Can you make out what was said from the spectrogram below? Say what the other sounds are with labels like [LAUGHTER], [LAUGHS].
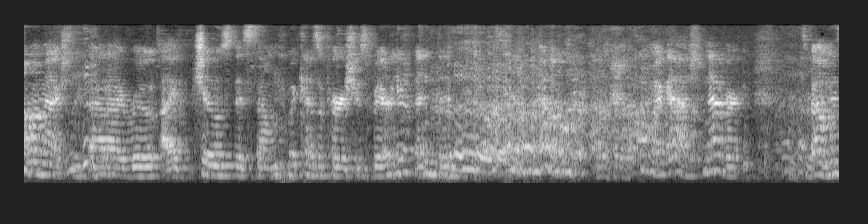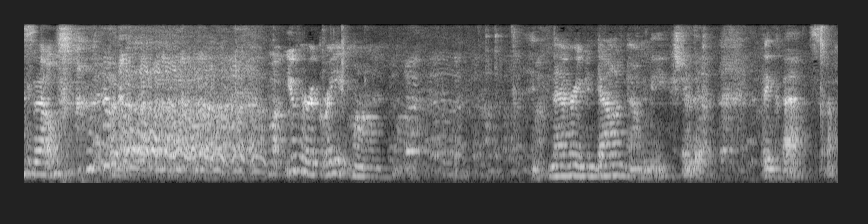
mom actually thought I wrote, I chose this song because of her. She was very offended. no. Oh my gosh, never. It's about myself. [LAUGHS] you were a great mom. It never even dawned on me. Should think that, so.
